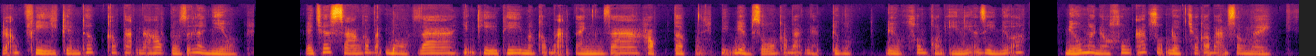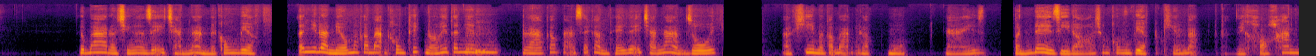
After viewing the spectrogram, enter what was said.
lãng phí kiến thức các bạn đã học được rất là nhiều cái chất sáng các bạn bỏ ra, những kỳ thi mà các bạn dành ra học tập, những điểm số các bạn đạt được đều không còn ý nghĩa gì nữa, nếu mà nó không áp dụng được cho các bạn sau này. Thứ ba đó chính là dễ chán nản với công việc. Tất nhiên là nếu mà các bạn không thích nó thì tất nhiên là các bạn sẽ cảm thấy dễ chán nản rồi. Và khi mà các bạn gặp một cái vấn đề gì đó trong công việc khiến bạn cảm thấy khó khăn,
